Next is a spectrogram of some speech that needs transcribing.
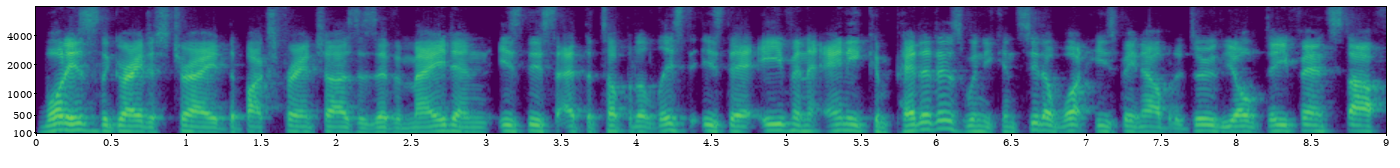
What is the greatest trade the Bucks franchise has ever made? And is this at the top of the list? Is there even any competitors when you consider what he's been able to do? The old defense stuff,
